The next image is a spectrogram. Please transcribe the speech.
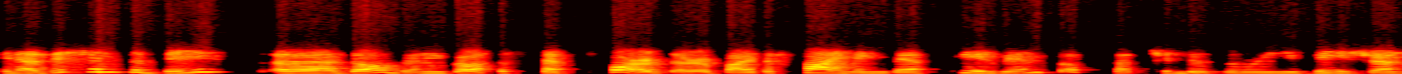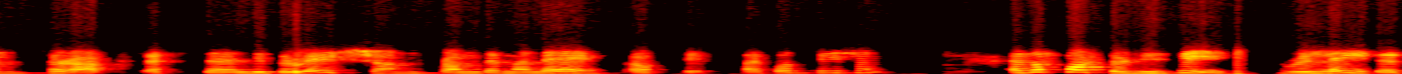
In addition to this, uh, Dogen goes a step further by defining the appearance of such illusory vision, perhaps as the liberation from the malaise of this type of vision, as a further disease related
